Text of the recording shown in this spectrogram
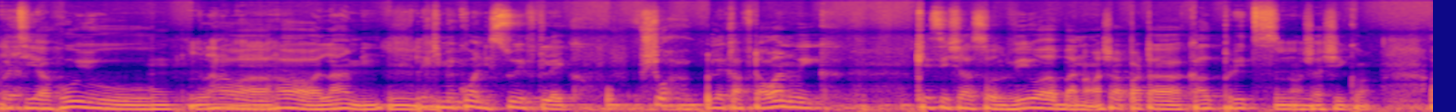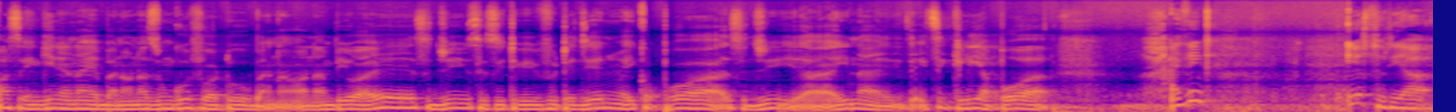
But ya huyu hawa, hawa walami like imekuwa ni swift like sure, like after one week kesi ishasolviwa bana washapata culprits mm. washashikwa. Hasa wengine naye bana wanazungushwa tu bana wanaambiwa hey, sijui cctv footage yenyu haiko poa sijui haina si clear poa i think hiyo stori ya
